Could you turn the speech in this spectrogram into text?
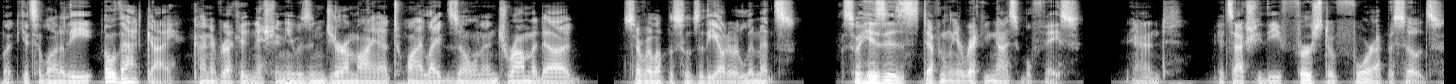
but gets a lot of the, oh, that guy kind of recognition. He was in Jeremiah, Twilight Zone, Andromeda, several episodes of The Outer Limits. So his is definitely a recognizable face. And it's actually the first of four episodes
